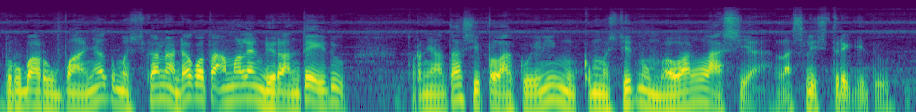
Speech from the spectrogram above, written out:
rupa-rupanya ke masjid kan ada kota amal yang dirantai itu. Ternyata si pelaku ini ke masjid membawa las ya, las listrik itu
